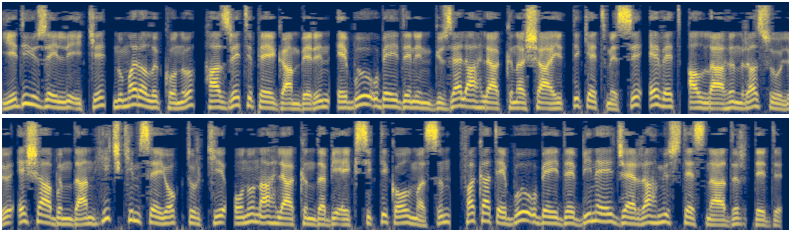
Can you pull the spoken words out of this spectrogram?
752, numaralı konu, Hazreti Peygamber'in, Ebu Ubeyde'nin güzel ahlakına şahitlik etmesi, evet, Allah'ın Resulü, eşabımdan hiç kimse yoktur ki, onun ahlakında bir eksiklik olmasın, fakat Ebu Ubeyde bin el-Cerrah müstesnadır, dedi.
